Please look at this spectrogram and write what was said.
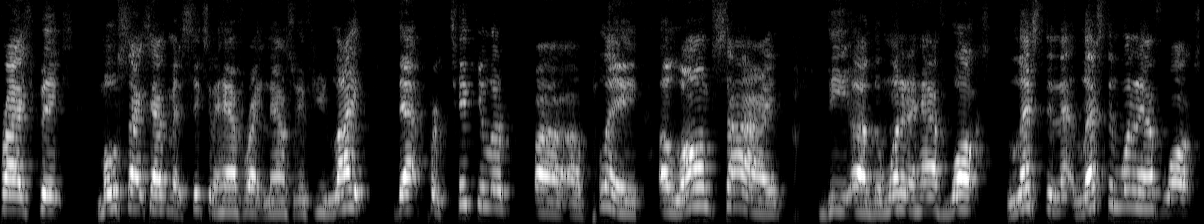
PrizePicks. Most sites have him at six and a half right now. So if you like that particular uh, uh, play alongside the uh, the one and a half walks, less than that, less than one and a half walks,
